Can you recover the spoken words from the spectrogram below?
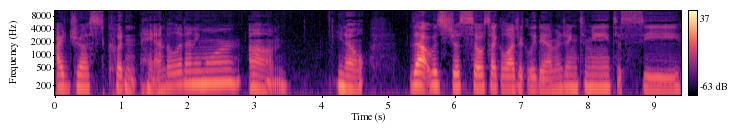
I just couldn't handle it anymore. Um you know, that was just so psychologically damaging to me to see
